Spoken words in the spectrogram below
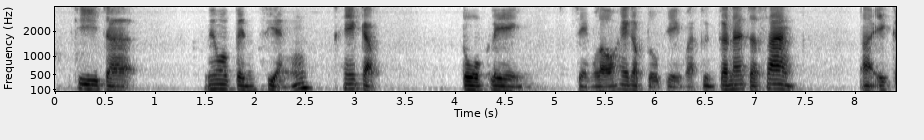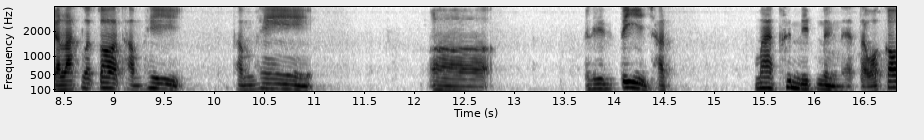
ำที่จะเรียกว่าเป็นเสียงให้กับตัวเพลง เสียงร้องให้กับตัวเพลงมากขึ้นก็น่าจะสร้างเอกลักษณ์แล้วก็ทำให้ทำให้เอ่อ identity ชัดมากขึ้นนิดนึงนะแต่ว่าก็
